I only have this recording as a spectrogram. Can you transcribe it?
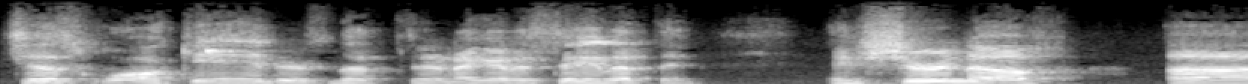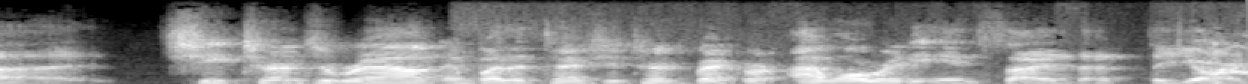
just walk in. There's nothing. And I got to say nothing. And sure enough, uh, she turns around, and by the time she turns back around, I'm already inside the, the yard.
